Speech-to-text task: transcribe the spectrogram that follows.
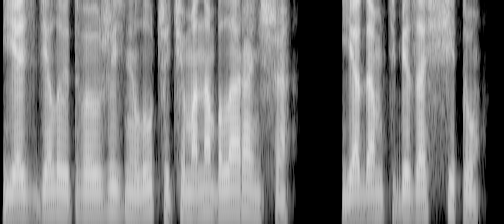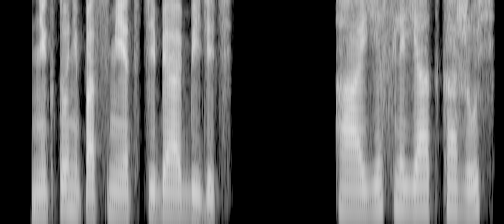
Я сделаю твою жизнь лучше, чем она была раньше. Я дам тебе защиту. Никто не посмеет тебя обидеть». «А если я откажусь?»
